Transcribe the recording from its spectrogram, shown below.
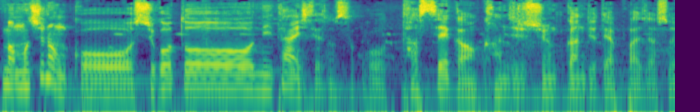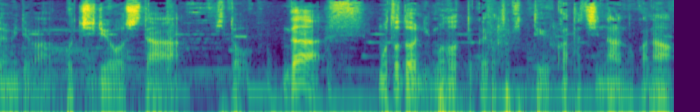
まあもちろんこう仕事に対してのそこ達成感を感じる瞬間っていうとやっぱりじゃあそういう意味ではこう治療した人が元通りに戻ってくれた時っていう形になるのかな。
